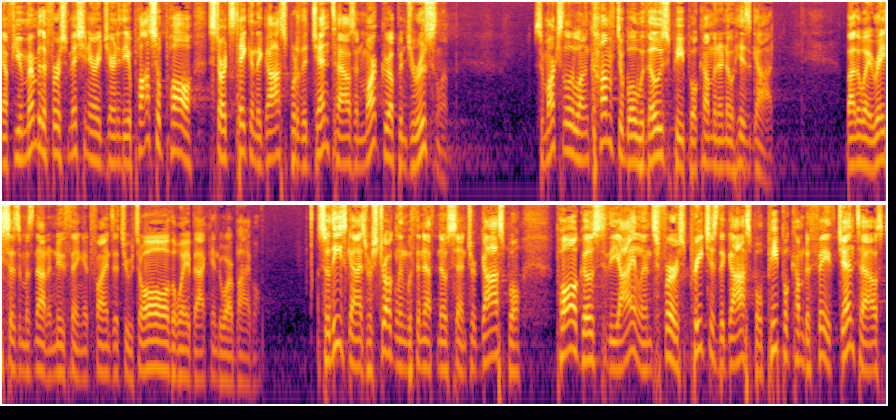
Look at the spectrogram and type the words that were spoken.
Now, if you remember the first missionary journey, the Apostle Paul starts taking the gospel to the Gentiles, and Mark grew up in Jerusalem. So, Mark's a little uncomfortable with those people coming to know his God. By the way, racism is not a new thing, it finds its roots all the way back into our Bible. So, these guys were struggling with an ethnocentric gospel. Paul goes to the islands first, preaches the gospel. People come to faith. Gentiles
